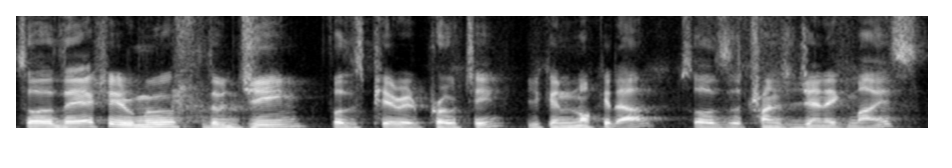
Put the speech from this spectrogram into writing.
So they actually remove the gene for this period protein. You can knock it out. So it's a transgenic mice.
